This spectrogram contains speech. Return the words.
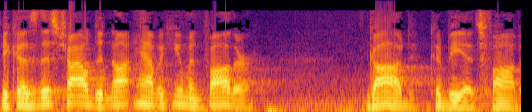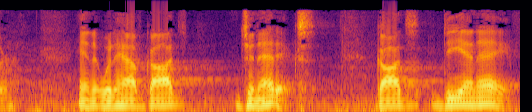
because this child did not have a human father, God could be its father. And it would have God's genetics, God's DNA.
